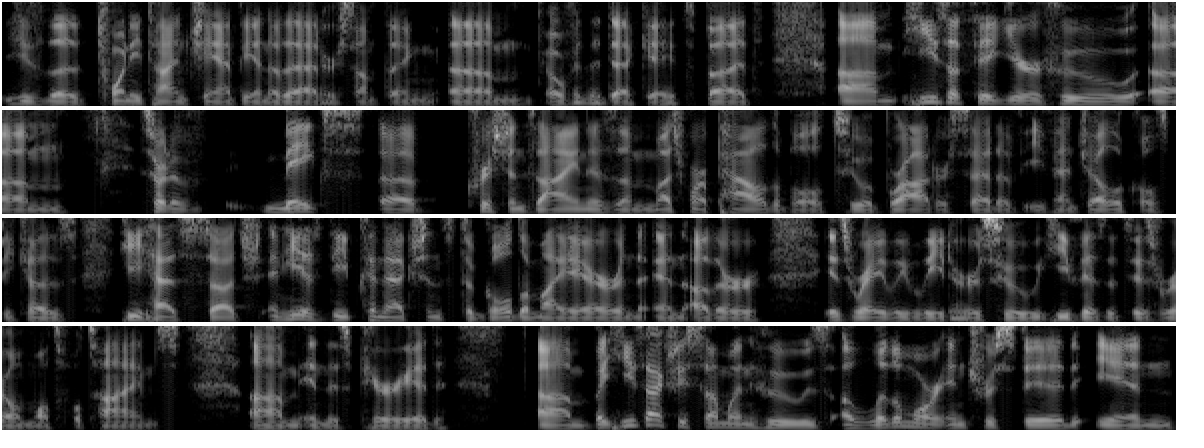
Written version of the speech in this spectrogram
he's the twenty time champion of that or something um, over the decades. But um, he's a figure who um, sort of makes uh, Christian Zionism much more palatable to a broader set of evangelicals because he has such, and he has deep connections to Golda Meir and, and other Israeli leaders who he visits Israel multiple times um, in this period. Um, but he's actually someone who's a little more interested in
